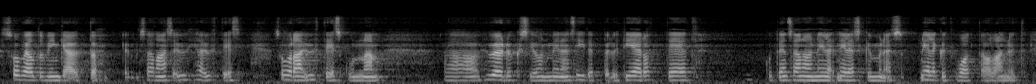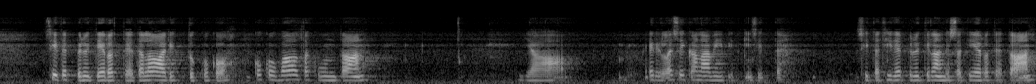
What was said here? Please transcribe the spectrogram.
soveltuvin käyttö, saadaan se ihan yhteis, suoraan yhteiskunnan hyödyksi, on meidän siitepölytiedotteet. Kuten sanoin, 40, 40 vuotta ollaan nyt siitepölytiedotteita laadittu koko, koko valtakuntaan. Ja erilaisia kanavia pitkin sitten sitä siitepölytilanteessa tiedotetaan.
